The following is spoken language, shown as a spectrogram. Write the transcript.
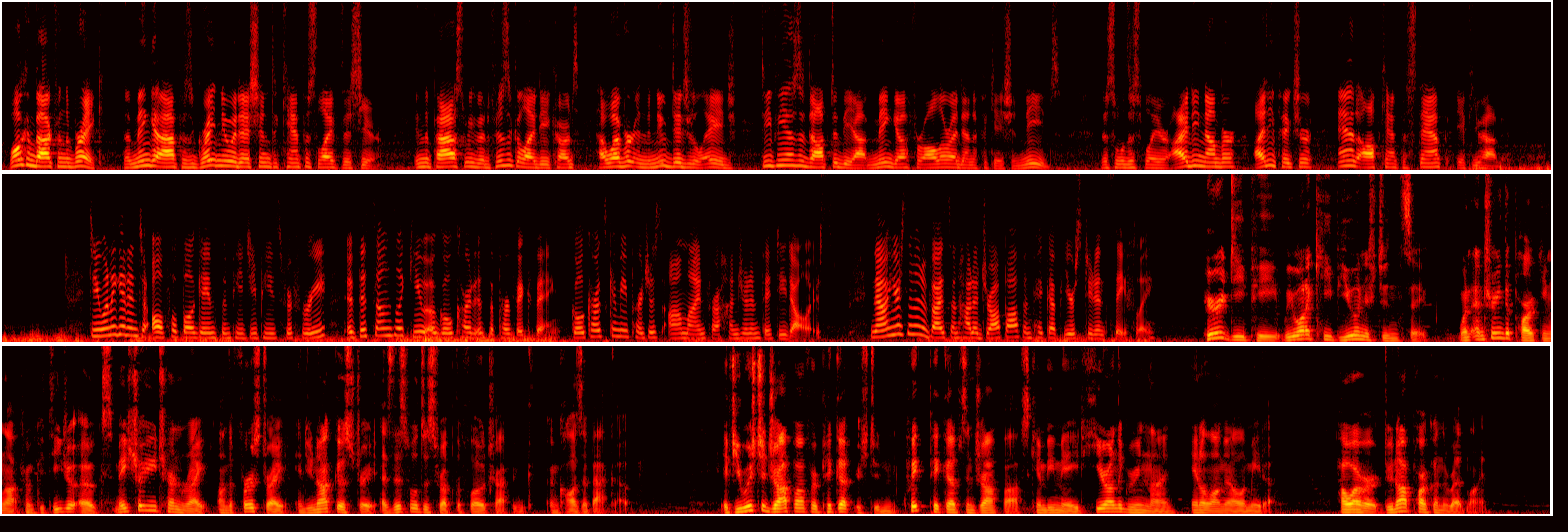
Welcome back from the break. The Minga app is a great new addition to campus life this year. In the past, we've had physical ID cards. However, in the new digital age, DP has adopted the app Minga for all our identification needs. This will display your ID number, ID picture, and off-campus stamp if you have it. Do you want to get into all football games and PGPs for free? If this sounds like you, a Gold Card is the perfect thing. Gold Cards can be purchased online for $150. Now here's some advice on how to drop off and pick up your students safely. Here at DP, we want to keep you and your students safe. When entering the parking lot from Cathedral Oaks, make sure you turn right on the first right and do not go straight as this will disrupt the flow of traffic and cause a backup. If you wish to drop off or pick up your student, quick pickups and drop offs can be made here on the Green Line and along Alameda. However, do not park on the Red Line.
